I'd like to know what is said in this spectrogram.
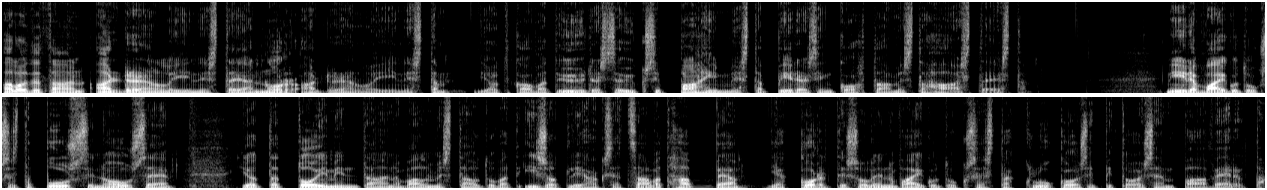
Aloitetaan adrenaliinista ja noradrenaliinista, jotka ovat yhdessä yksi pahimmista Piresin kohtaamista haasteista. Niiden vaikutuksesta pulssi nousee, jotta toimintaan valmistautuvat isot lihakset saavat happea ja kortisolin vaikutuksesta glukoosipitoisempaa verta.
